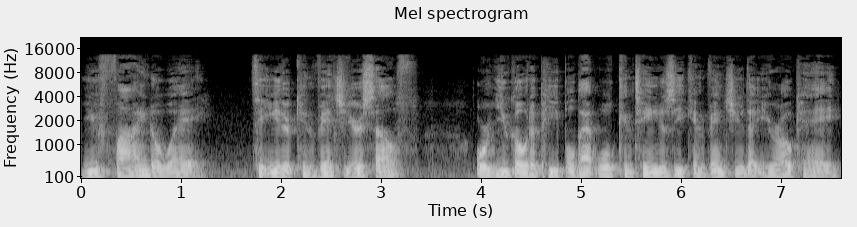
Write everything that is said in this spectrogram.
you find a way to either convince yourself or you go to people that will continuously convince you that you're okay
